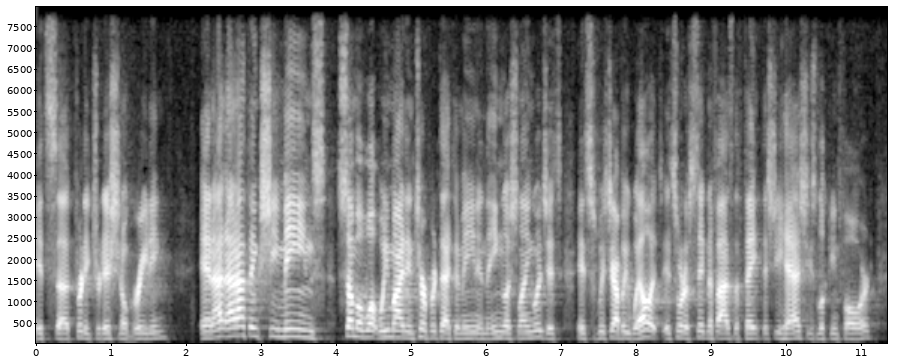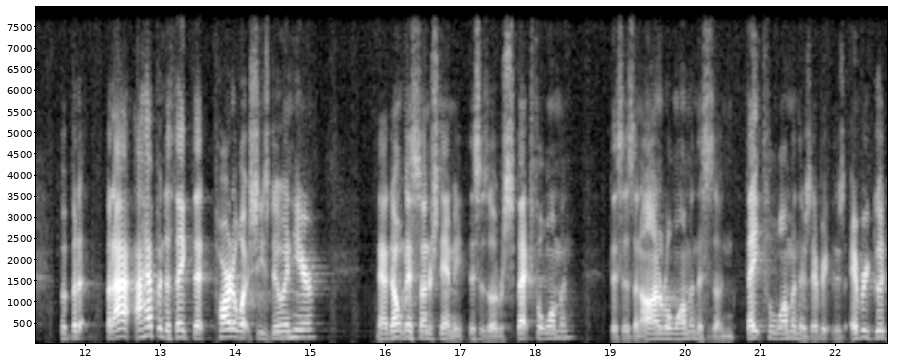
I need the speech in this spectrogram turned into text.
It's a pretty traditional greeting. And I, I, think she means some of what we might interpret that to mean in the English language. It's, it's which shall be well. It, it sort of signifies the faith that she has. She's looking forward. But, but, but I, I happen to think that part of what she's doing here, now don't misunderstand me. This is a respectful woman. This is an honorable woman. This is a faithful woman. There's every, there's every good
